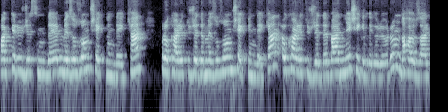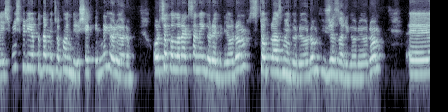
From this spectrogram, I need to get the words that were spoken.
bakteri hücresinde mezozom şeklindeyken prokaryot hücrede mezozom şeklindeyken ökaryot hücrede ben ne şekilde görüyorum? Daha özelleşmiş bir yapıda mitokondri şeklinde görüyorum. Ortak olarak ne görebiliyorum? Sitoplazma görüyorum, hücre zarı görüyorum. Ee,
